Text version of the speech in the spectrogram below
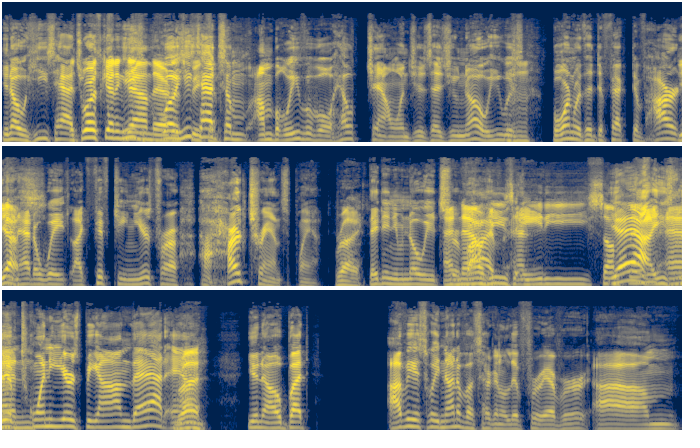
You know, he's had. It's worth getting down there Well, he's had some unbelievable health challenges, as you know. He was born with a defective heart. Yes. and had to wait like 15 years for a, a heart transplant. right. They didn't even know he'd survived. And now he's And- eighty something. Yeah, he's and lived 20 years beyond that. And, Right. you know, but obviously none of us are going to live forever. Um,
